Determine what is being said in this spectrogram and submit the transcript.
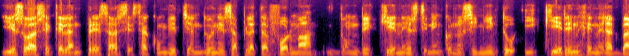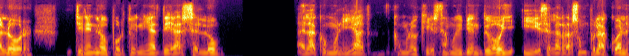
Y eso hace que la empresa se está convirtiendo en esa plataforma donde quienes tienen conocimiento y quieren generar valor, tienen la oportunidad de hacerlo a la comunidad, como lo que estamos viviendo hoy, y esa es la razón por la cual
